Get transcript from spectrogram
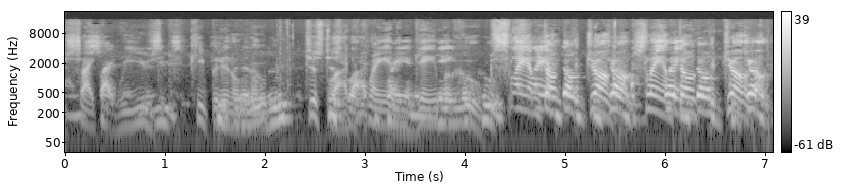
recycle, reuse it, keep it in a loop, just like playing a game of hoops. Slam dunk the junk. Slam dunk the junk.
